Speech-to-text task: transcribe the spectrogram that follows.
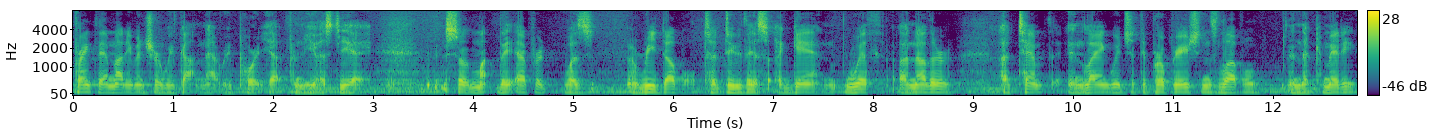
frankly, I'm not even sure we've gotten that report yet from the USDA. So my, the effort was redoubled to do this again with another attempt in language at the appropriations level in the committee,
